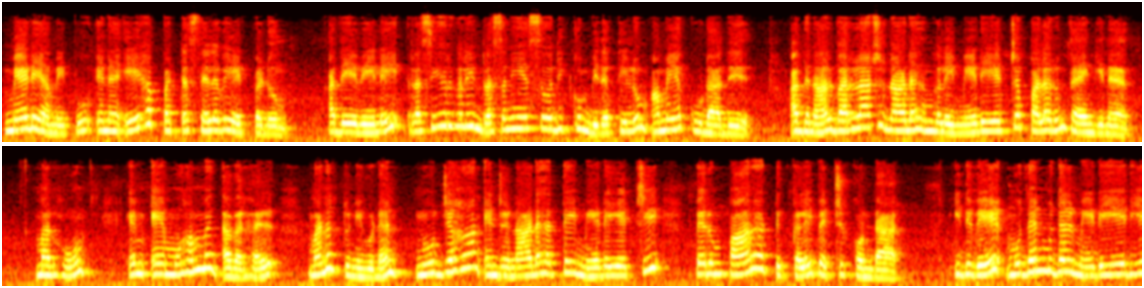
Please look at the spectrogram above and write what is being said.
மேடை அமைப்பு என ஏகப்பட்ட செலவு ஏற்படும். அதேவேளை ரசிகர்களின் ரசனையை சோதிக்கும் விதத்திலும் அமையக்கூடாது. அதனால் வரலாற்று நாடகங்களை மேடையேற்ற பலரும் தயங்கினர். மர்ஹூம் எம். ஏ. முகம்மது அவர்கள் மனத்துணிவுடன் நூர்ஜஹான் என்ற நாடகத்தை மேடையேற்றி பெரும் பாராட்டுக்களை பெற்றுக்கொண்டார் இதுவே முதன் முதல் மேடையேறிய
